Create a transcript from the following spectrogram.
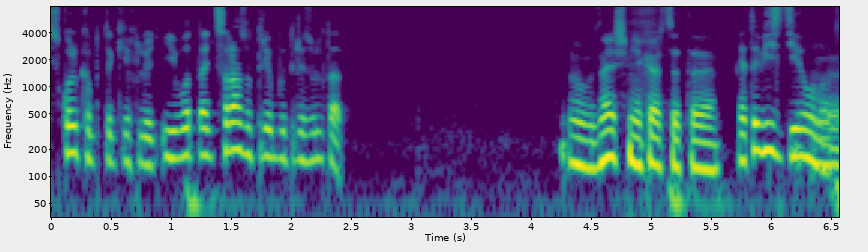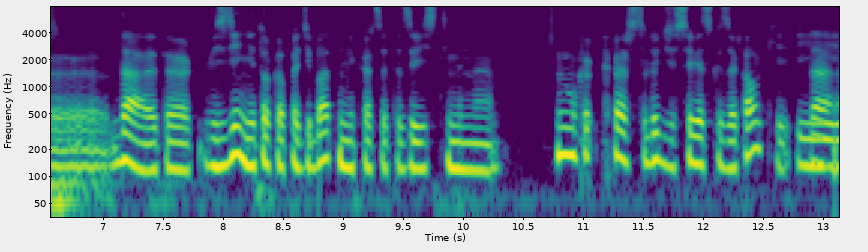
И сколько бы таких людей... И вот они сразу требуют результат. Ну, знаешь, мне кажется, это... Это везде у нас. э, да, это везде, не только по дебатам, мне кажется, это зависит именно... Ну, как кажется, люди советской закалки, и, Да.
